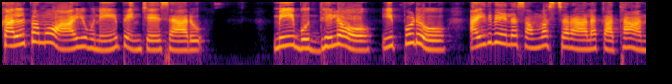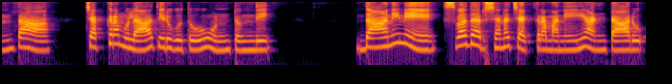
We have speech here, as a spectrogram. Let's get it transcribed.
కల్పము ఆయువునే పెంచేశారు. మీ బుద్ధిలో ఇప్పుడు ఐదు వేల సంవత్సరాల కథ అంతా చక్రములా తిరుగుతూ ఉంటుంది. దానినే స్వదర్శన చక్రమని అంటారు.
